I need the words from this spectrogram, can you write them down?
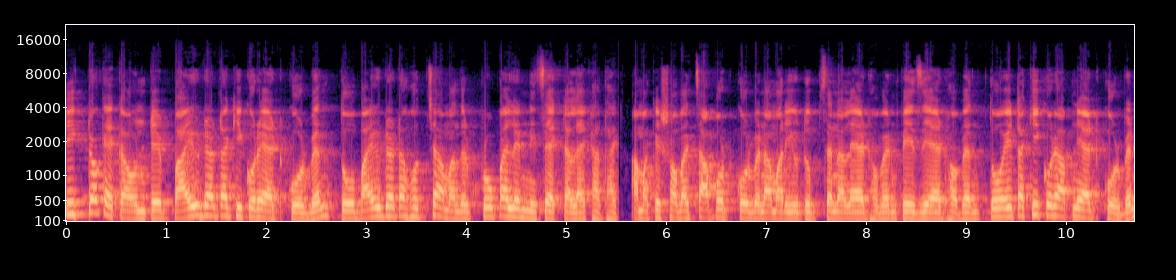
টিকটক অ্যাকাউন্টে বায়োডাটা কি করে অ্যাড করবেন? তো বায়োডাটা হচ্ছে আমাদের প্রোফাইলের নিচে একটা লেখা থাকে। আমাকে সবাই সাপোর্ট করবেন, আমার ইউটিউব চ্যানেলে অ্যাড হবেন, পেজে অ্যাড হবেন। তো এটা কি করে আপনি অ্যাড করবেন?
